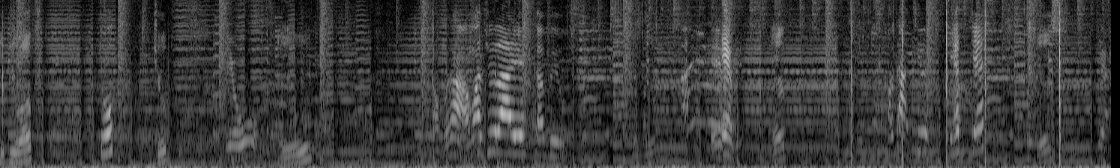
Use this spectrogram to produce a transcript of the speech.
She piu up. চুপ চুপ ইউ ইউ আমরা আমার ছিল আই কাবিউ F F. I got two. Yes, yes. Yes? Yeah.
